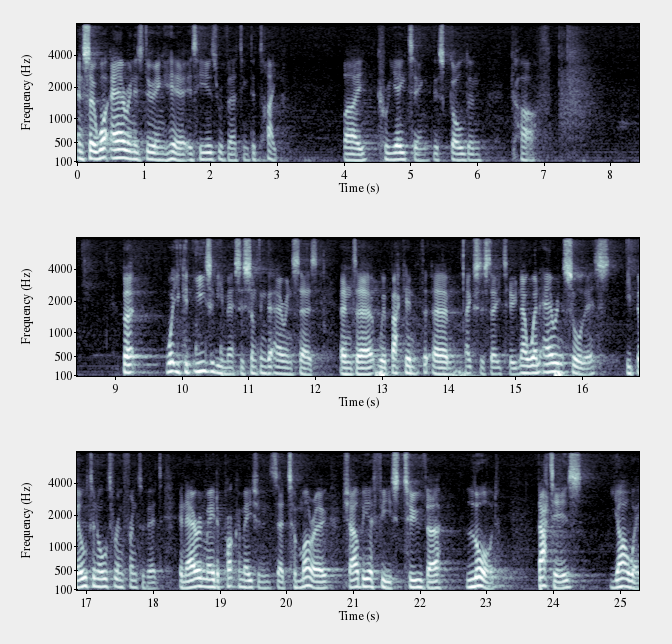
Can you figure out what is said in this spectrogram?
And so, what Aaron is doing here is he is reverting to type by creating this golden calf. But what you can easily miss is something that Aaron says. And uh, we're back in um, Exodus 32. Now, when Aaron saw this, he built an altar in front of it, and Aaron made a proclamation and said, Tomorrow shall be a feast to the Lord. That is Yahweh.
